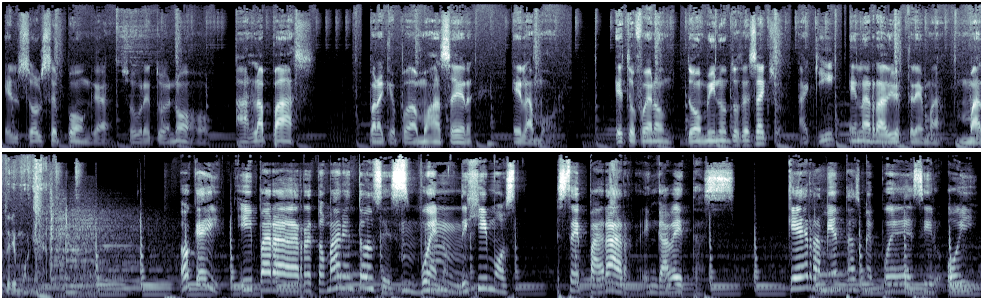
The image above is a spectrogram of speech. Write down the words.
el sol se ponga sobre tu enojo. Haz la paz para que podamos hacer el amor. Estos fueron dos minutos de sexo aquí en la radio extrema matrimonial. Ok, y para retomar entonces, bueno, dijimos separar en gavetas. ¿Qué herramientas me puede decir hoy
